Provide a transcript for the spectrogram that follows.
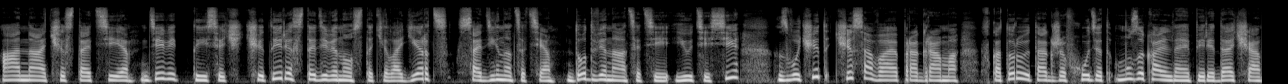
а на частоте 9490 кГц с 11 до 12 UTC звучит часовая программа, в которую также входит музыкальная передача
